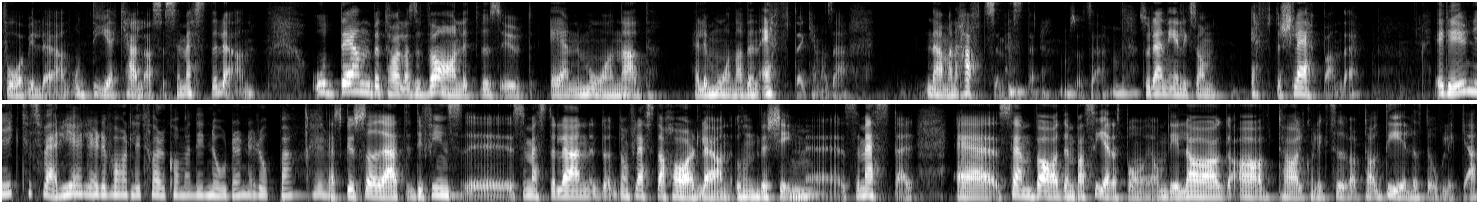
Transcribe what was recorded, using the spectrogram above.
får vi lön och det kallas semesterlön. Och den betalas vanligtvis ut en månad eller månaden efter kan man säga när man har haft semester. Så att säga. Mm. Så den är liksom eftersläpande. Är det unikt för Sverige eller är det vanligt förekommande i Norden, Europa? Hur? Jag skulle säga att det finns eh, semesterlön, de flesta har lön under sin mm. Eh, semester. Eh, sen vad den baseras på, om det är lag, avtal, kollektivavtal, det är lite olika.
